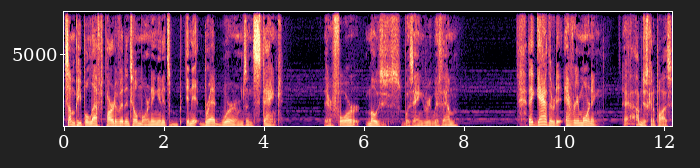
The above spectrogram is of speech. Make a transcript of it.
Some people left part of it until morning, and, it's, and it bred worms and stank. Therefore Moses was angry with them. They gathered it every morning. I'm just going to pause.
